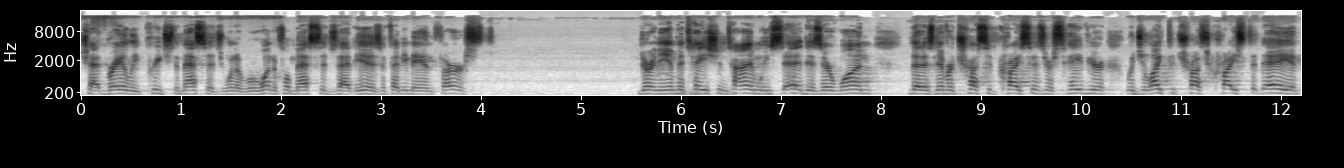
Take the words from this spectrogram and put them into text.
Chad Braley preached a message, one of a wonderful message that is, if any man thirst, during the invitation time, we said, Is there one that has never trusted Christ as their Savior? Would you like to trust Christ today? And,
